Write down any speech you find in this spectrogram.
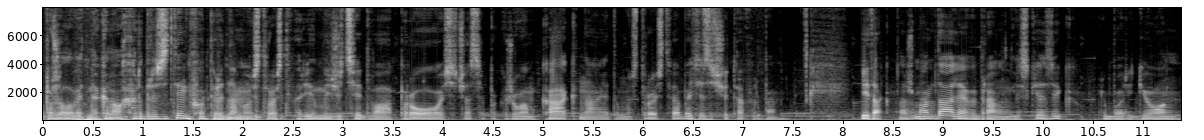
пожаловать на канал Hard Reset Info. Перед нами устройство Realme GT 2 Pro. Сейчас я покажу вам, как на этом устройстве обойти защиту FRP. Итак, нажимаем далее, выбираем английский язык, любой регион,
